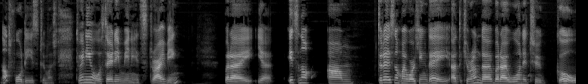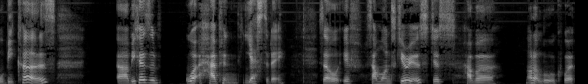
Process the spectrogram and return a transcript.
not 40 is too much 20 or 30 minutes driving. But I yeah it's not um today is not my working day at Kuranda, but I wanted to go because uh, because of what happened yesterday. So if someone's curious, just have a not a look, but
